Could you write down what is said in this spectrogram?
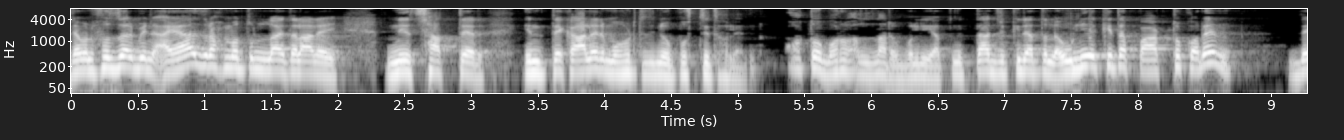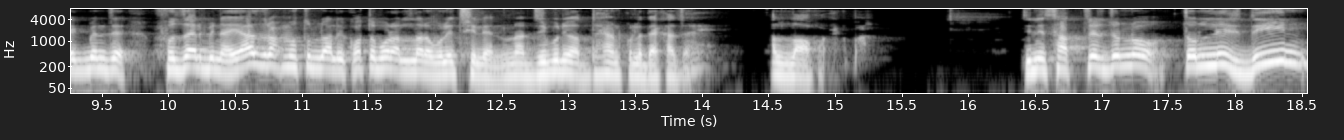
যেমন ফুজার বিন আয়াজ রহমতুল্লাহ তাল আলাই নিজ ছাত্রের ইন্তেকালের মুহূর্তে তিনি উপস্থিত হলেন। কত বড় আল্লাহর বলি আপনি তাজ কিরাতুল্লাহ উলিয়া কিতাব পাঠ করেন, দেখবেন যে ফুজাইল বিন আয়াজ রহমতুল্লাহ আলী কত বড় আল্লাহর বলি ছিলেন, ওনার জীবনী অধ্যয়ন করলে দেখা যায়। আল্লাহ একবার তিনি ছাত্রের জন্য চল্লিশ দিন,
